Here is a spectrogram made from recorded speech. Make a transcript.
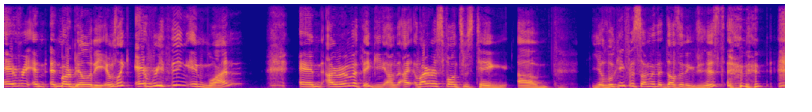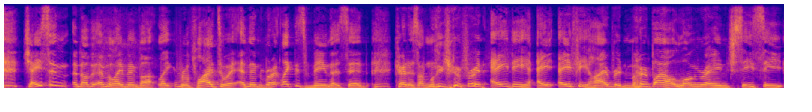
every and, and mobility. It was like everything in one. And I remember thinking, um, I, my response was Ting. Um, you're looking for something that doesn't exist. Jason, another MLA member, like replied to it and then wrote like this meme that said, Curtis, I'm looking for an AD A- AP hybrid mobile long range CC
